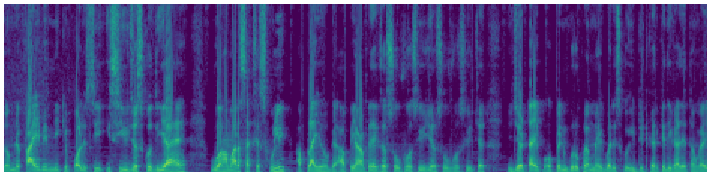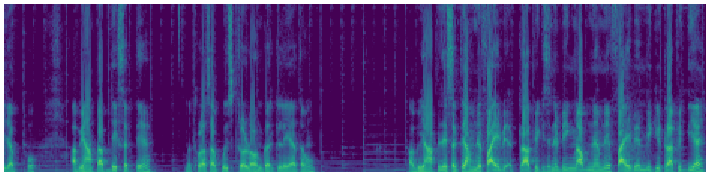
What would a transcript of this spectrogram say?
जो हमने फाइव एम की पॉलिसी इस यूज़र्स को दिया है, वो हमारा सक्सेसफुली अप्लाई हो गया। आप यहाँ पे देख सकते हो Sophos user Sophos user user type open group है। मैं एक बार इसको एडिट करके दिखा देता हूँ गाइज़ आपको। अब यहाँ पे आप देख सकते हैं, मैं थोड़ा सा आपको स्क्रॉल डाउन करके ले जाता हूँ। अब यहाँ पे देख सकते हैं, हमने फाइव ट्रैफ़िक स्नैपिंग में, आपने, हमने फाइव एम की ट्रैफ़िक दिया है,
